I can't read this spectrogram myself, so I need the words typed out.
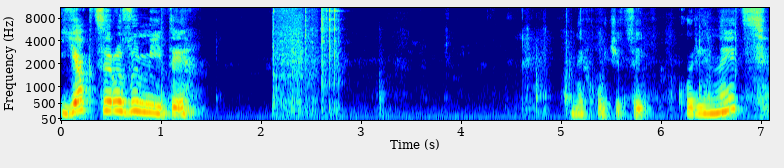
як це розуміти? Не хоче цей корінець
